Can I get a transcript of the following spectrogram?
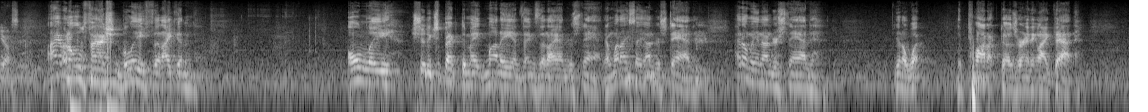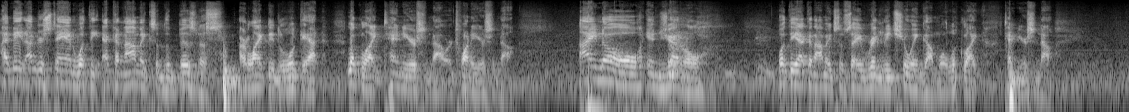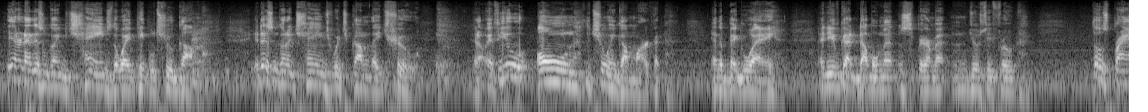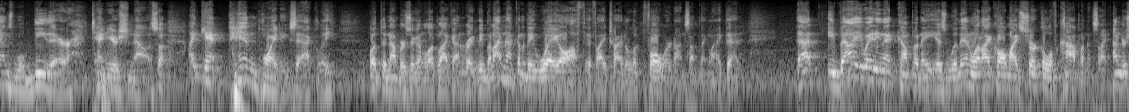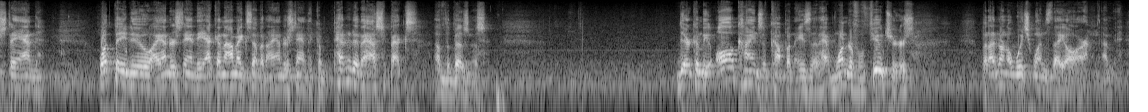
Yes. I have an old-fashioned belief that I can only should expect to make money in things that I understand. And when I say understand, I don't mean understand, you know, what the product does or anything like that. I mean understand what the economics of the business are likely to look at, look like 10 years from now or 20 years from now. I know in general what the economics of, say, Wrigley chewing gum will look like 10 years from now. The internet isn't going to change the way people chew gum. It isn't going to change which gum they chew. You know, if you own the chewing gum market in a big way, and you've got Doublemint and spearmint and Juicy Fruit, those brands will be there 10 years from now. So I can't pinpoint exactly what the numbers are going to look like on Wrigley, but I'm not going to be way off if I try to look forward on something like that. That evaluating that company is within what I call my circle of competence. I understand what they do, I understand the economics of it, I understand the competitive aspects of the business. There can be all kinds of companies that have wonderful futures, but I don't know which ones they are. I mean,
